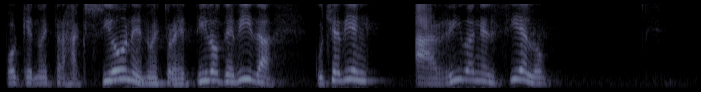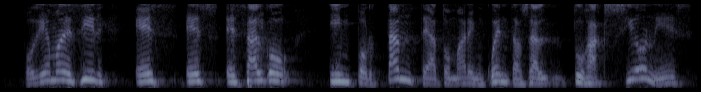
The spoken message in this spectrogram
Porque nuestras acciones, nuestros estilos de vida, escuche bien, arriba en el cielo, podríamos decir, es, es, es algo importante a tomar en cuenta. O sea, tus acciones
